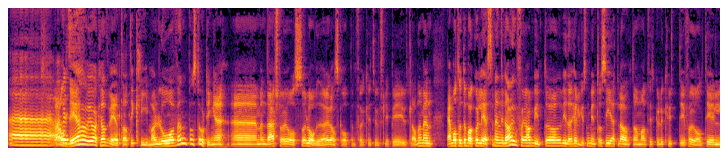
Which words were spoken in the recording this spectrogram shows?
Uh, ja, og Det har vi jo akkurat vedtatt i klimaloven på Stortinget. Uh, men der står jo også låvedøra ganske åpen for å kutte utslipp i utlandet. Men jeg måtte tilbake og lese den i dag, for han begynte, Vidar Helgesen begynte å si et eller annet om at vi skulle kutte i forhold til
